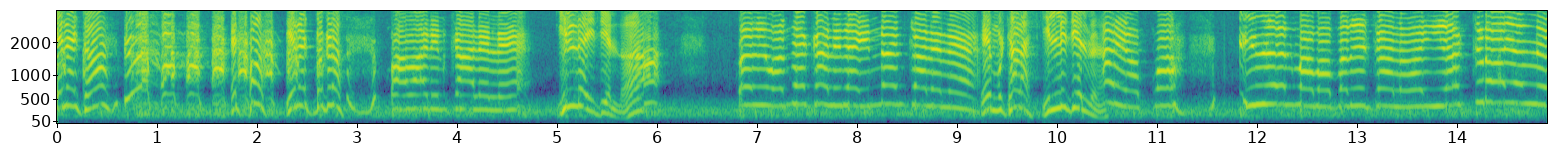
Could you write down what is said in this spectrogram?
ಏನಾಯ್ತು? ಏನಾಯ್ತು ಮಗಳು? ಮಾವ ನಿನ್ ಕಾಲಲ್ಲೇ. ಇಲ್ಲ ಇದೆಯಲ್ಲ? ಕಾಲಿದೆ ಇನ್ನೊಂದ್ ಕಾಲಲ್ಲ ಏ ಮುಠಾಳ ಇಲ್ಲಿದೆಯಲ್ವ ಅಯ್ಯಪ್ಪ ಇದೇನ್ ಮಾವ ಬರೀ ಕಾಲ? ಎಕ್ಕಡ ಎಲ್ಲಿ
